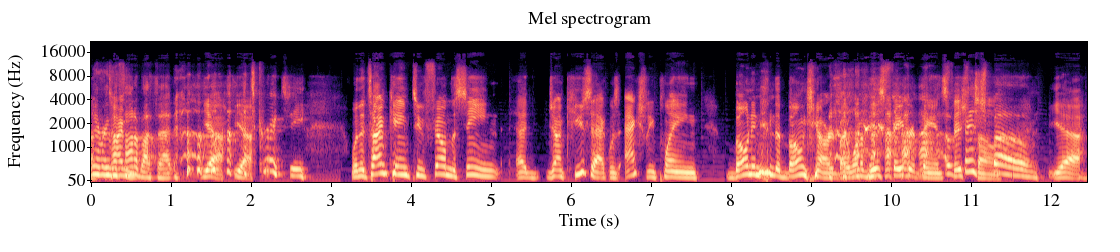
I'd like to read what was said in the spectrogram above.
uh, never even time- thought about that. Yeah, yeah. That's crazy. When the time came to film the scene, uh, John Cusack was actually playing "Bonin' in the Boneyard" by one of his favorite bands, Fishbone. Fishbone. Yeah,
